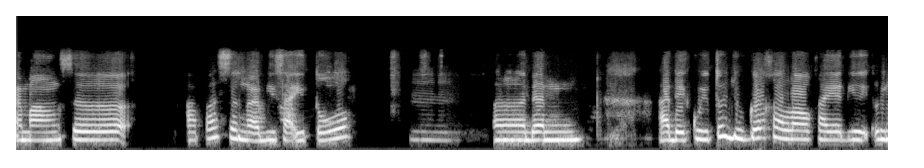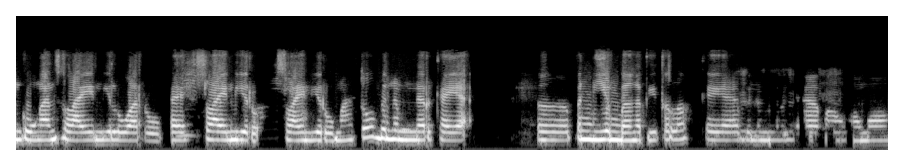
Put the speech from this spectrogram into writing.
emang se apa se nggak bisa itu. Hmm. Uh, dan adekku itu juga kalau kayak di lingkungan selain di luar rumah eh selain di selain di rumah tuh bener-bener kayak uh, pendiam banget gitu loh kayak bener-bener gak mau ngomong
